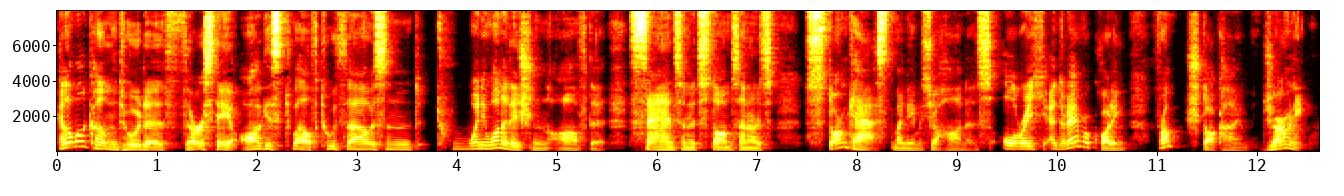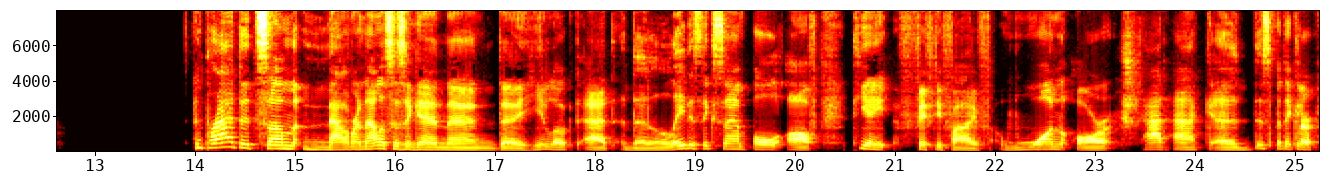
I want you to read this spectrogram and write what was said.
Hello, welcome to the Thursday, August 12, 2021 edition of the SANS and Storm Center's Stormcast. My name is Johannes Ulrich and today I'm recording from Stockholm, Germany. And Brad did some malware analysis again and uh, he looked at the latest example of TA551 or Shathak. Uh, this particular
